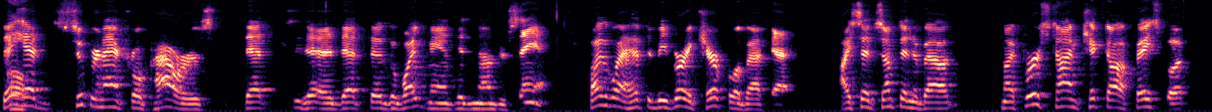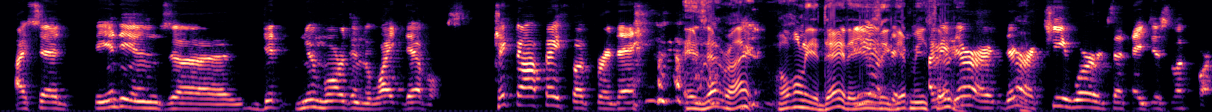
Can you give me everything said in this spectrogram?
They Oh. had supernatural powers that that, that the, the white man didn't understand. By the way, I have to be very careful about that. I said something about my first time kicked off Facebook. I said the Indians uh, did knew more than the white devils. Kicked off Facebook for a day. Is that right? Well, only a day. They usually to- give me I mean, there are there are key words that they just look for.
